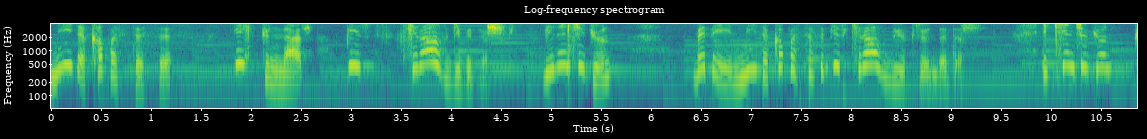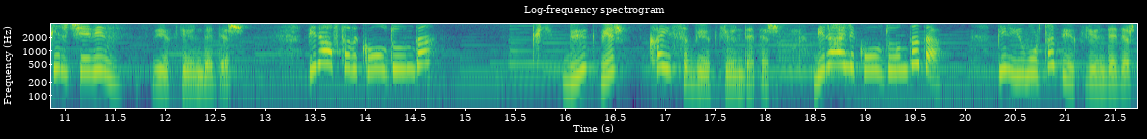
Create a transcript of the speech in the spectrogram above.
mide kapasitesi ilk günler bir kiraz gibidir. Birinci gün bebeğin mide kapasitesi bir kiraz büyüklüğündedir. İkinci gün bir ceviz büyüklüğündedir. Bir haftalık olduğunda büyük bir kayısı büyüklüğündedir. Bir aylık olduğunda da bir yumurta büyüklüğündedir.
